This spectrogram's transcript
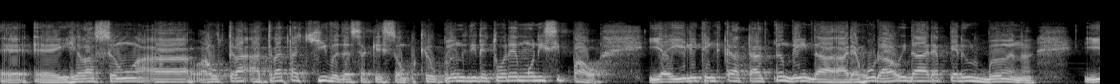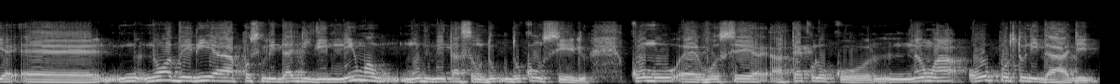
é, é, em relação à tratativa dessa questão, porque o plano diretor é municipal e aí ele tem que tratar também da área rural e da área periurbana. E é, não haveria a possibilidade de nenhuma movimentação do, do Conselho. Como é, você até colocou, não há oportunidade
